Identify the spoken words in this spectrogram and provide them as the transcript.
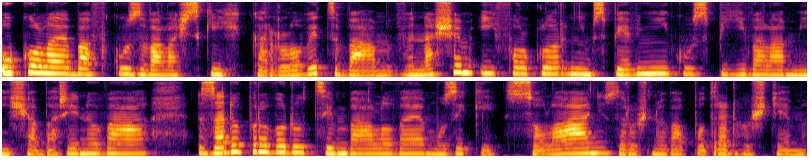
Ukolébavku z Valašských Karlovic vám v našem i folklorním zpěvníku zpívala Míša Bařinová za doprovodu cymbálové muziky Soláň z Rožnova pod Radhoštěm.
